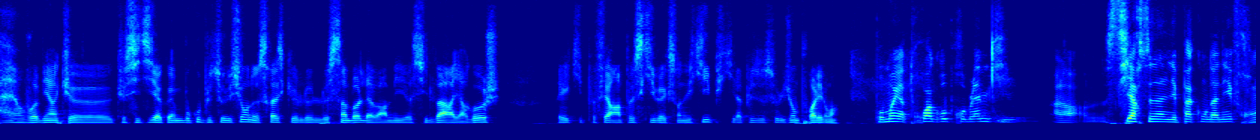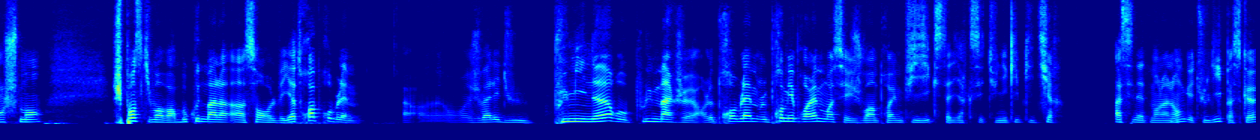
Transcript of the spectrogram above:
Eh, on voit bien que, City a quand même beaucoup plus de solutions, ne serait-ce que le, symbole d'avoir mis Silva arrière gauche, qui peut faire un peu ce qu'il veut avec son équipe, qu'il a plus de solutions pour aller loin. Pour moi, il y a trois gros problèmes qui alors, si Arsenal n'est pas condamné, franchement, je pense qu'ils vont avoir beaucoup de mal à, s'en relever. Il y a trois problèmes. je vais aller du plus mineur au plus majeur. Le, problème, le premier problème, moi, c'est je vois un problème physique, c'est-à-dire que c'est une équipe qui tire assez nettement la langue, et tu le dis parce que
